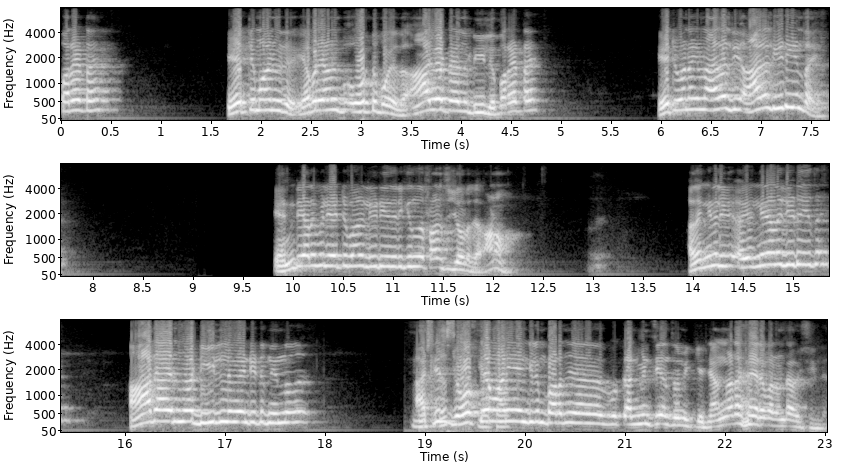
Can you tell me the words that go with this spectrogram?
പറയട്ടെ. ഏറ്റുമാനൂര് എവിടെയാണ് വോട്ട് പോയത്? ആരുമായിട്ടായിരുന്നു ഡീൽ പറയട്ടെ. ഏറ്റുമാനൂരിൽ ആരാ ആരാ ലീഡ് ചെയ്യണ്ടേ? എന്റെ അറിവിൽ ഏറ്റുമാനൂർ ലീഡ് ചെയ്തിരിക്കുന്നത് ഫ്രാൻസിസ് ജോർജ് ആണോ? അതെങ്ങനെ എങ്ങനെയാണ് ലീഡ് ചെയ്തത്? ആരായിരുന്നു ആ ഡീലിന് വേണ്ടിയിട്ട് നിന്നത്? അറ്റ്ലീസ്റ്റ് ജോസ് കെ മാണിയെങ്കിലും പറഞ്ഞ് കൺവിൻസ് ചെയ്യാൻ ശ്രമിക്കുക ഞങ്ങളുടെ നേരെ പറയേണ്ട ആവശ്യമില്ല.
